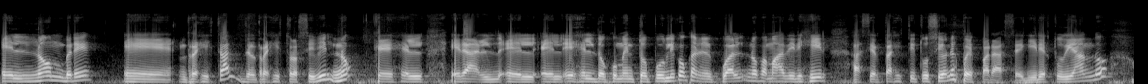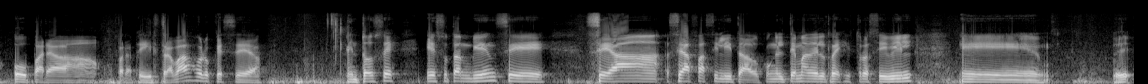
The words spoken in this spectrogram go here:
el nombre eh, registral del registro civil, ¿no? que es el, era el, es el documento público con el cual nos vamos a dirigir a ciertas instituciones pues, para seguir estudiando o para, para pedir trabajo, lo que sea. Entonces, eso también se, se, ha, se ha, facilitado con el tema del registro civil. Eh, eh,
